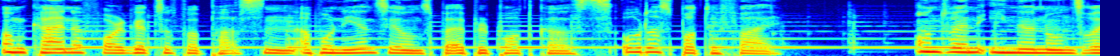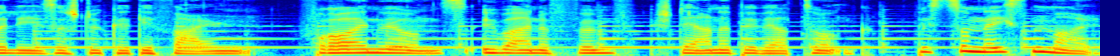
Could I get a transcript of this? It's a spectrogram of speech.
Um keine Folge zu verpassen, abonnieren Sie uns bei Apple Podcasts oder Spotify. Und wenn Ihnen unsere Lesestücke gefallen, freuen wir uns über eine 5-Sterne-Bewertung. Bis zum nächsten Mal.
